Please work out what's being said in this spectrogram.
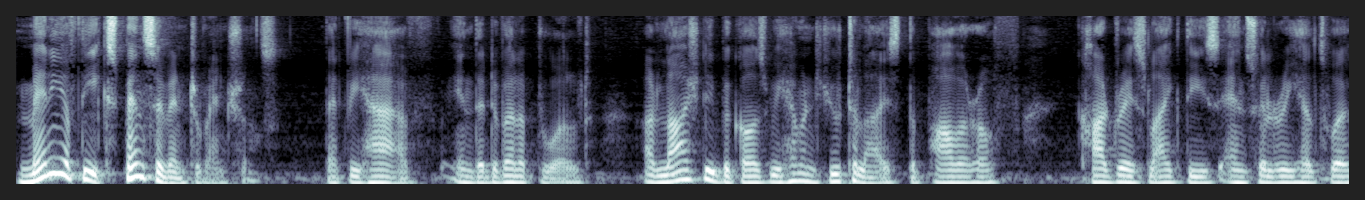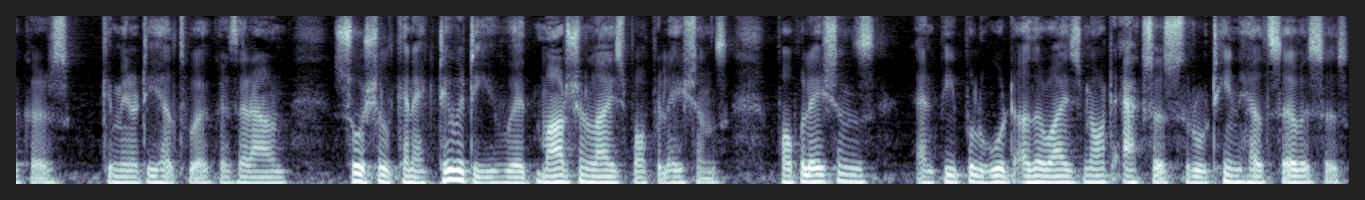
Many of the expensive interventions that we have in the developed world are largely because we haven't utilized the power of cadres like these ancillary health workers, community health workers around social connectivity with marginalized populations, populations and people who would otherwise not access routine health services.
